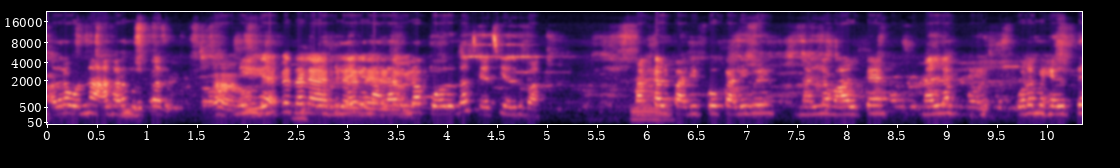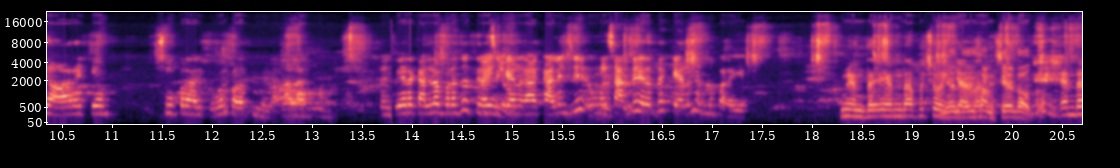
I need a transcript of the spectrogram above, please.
அதுல ஒண்ணு ஆகாரம் கொடுக்காது நீங்க பிள்ளைங்க நல்லா இருந்தா போதும் தான் சேர்த்து எதிர்பார்க்க மக்கள் படிப்பு கழிவு நல்ல வாழ்க்கை நல்ல உடம்பு ஹெல்த் ஆரோக்கியம் சூப்பரா இருக்கு ஒரு குழப்பம் இல்லை நல்லா இருக்கும் வேற கல்ல பிறந்து திருச்சி கேளுங்க கழிஞ்சு உங்களுக்கு சண்டை இருந்தா கேளுங்க இன்னும் പറയും എന്താ എന്താ ഇപ്പൊ ചോദിക്കാനുള്ളത് സംശയം ഉണ്ടോ എന്താ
